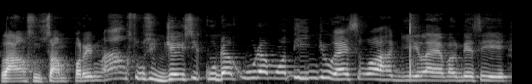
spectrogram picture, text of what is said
langsung samperin langsung si JC kuda-kuda mau tinju guys. Wah, gila emang dia si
